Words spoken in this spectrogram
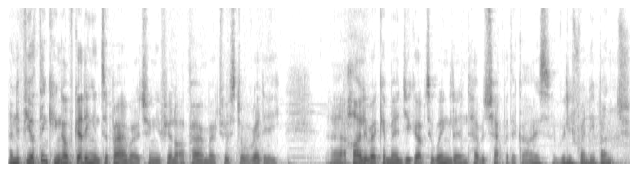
And if you're thinking of getting into paramotoring, if you're not a paramotorist already, uh, highly recommend you go up to Wingland, have a chat with the guys. A really friendly bunch.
